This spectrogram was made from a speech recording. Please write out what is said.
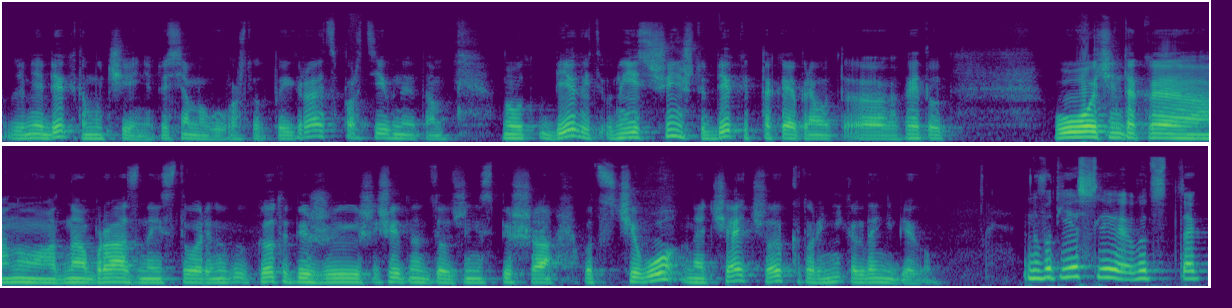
Для меня бег — это мучение. То есть я могу во что-то поиграть спортивное, там, но вот бегать, ну, есть ощущение, что бег — это такая прям вот э, какая-то вот очень такая, ну, однообразная история. Ну, куда-то бежишь, еще это надо делать же не спеша. Вот с чего начать человек, который никогда не бегал? Ну вот если вот с так-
